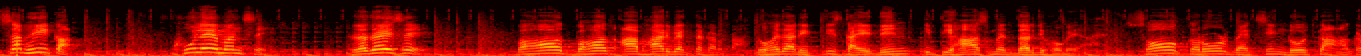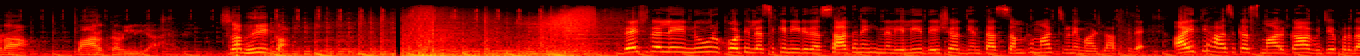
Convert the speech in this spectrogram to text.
सभी का खुले मन से हृदय से बहुत बहुत आभार व्यक्त करता हूं। 2021 का ये दिन इतिहास में दर्ज हो गया है 100 करोड़ वैक्सीन डोज का आंकड़ा पार कर लिया है सभी का ದೇಶದಲ್ಲಿ ನೂರು ಕೋಟಿ ಲಸಿಕೆ ನೀಡಿದ ಸಾಧನೆ ಹಿನ್ನೆಲೆಯಲ್ಲಿ ದೇಶಾದ್ಯಂತ ಸಂಭ್ರಮಾಚರಣೆ ಮಾಡಲಾಗುತ್ತಿದೆ ಐತಿಹಾಸಿಕ ಸ್ಮಾರಕ ವಿಜಯಪುರದ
